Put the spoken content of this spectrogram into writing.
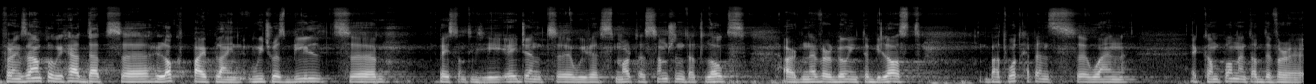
For example, we had that uh, log pipeline, which was built uh, based on the agent uh, with a smart assumption that logs are never going to be lost. But what happens uh, when a component at the very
